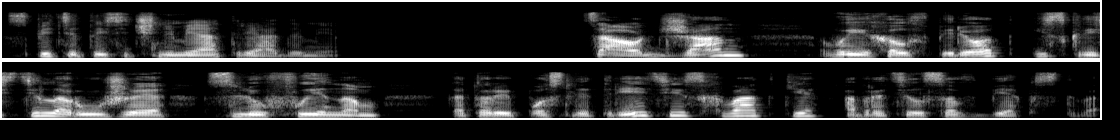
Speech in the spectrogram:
с пятитысячными отрядами. Цао Джан выехал вперед и скрестил оружие с Люфыном, который после третьей схватки обратился в бегство.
